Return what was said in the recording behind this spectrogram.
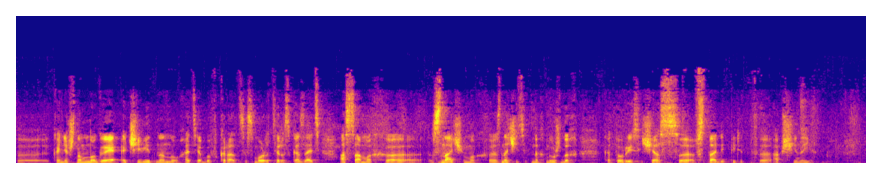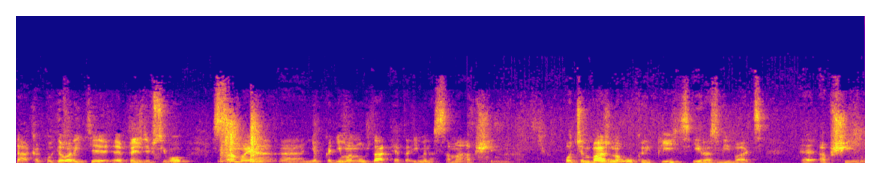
э, конечно, многое очевидно, но хотя бы вкратце сможете рассказать о самых э, значимых, значительных нуждах, которые сейчас э, встали перед общиной? Да, как вы говорите, прежде всего, самая необходимая нужда – это именно сама община. Очень важно укрепить и развивать общину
